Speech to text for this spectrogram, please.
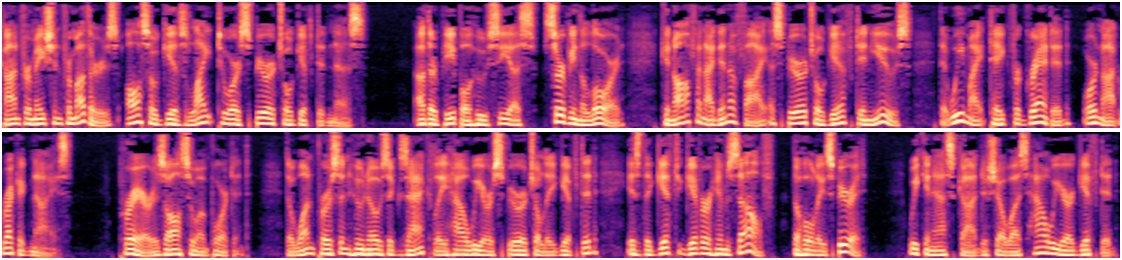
Confirmation from others also gives light to our spiritual giftedness. Other people who see us serving the Lord can often identify a spiritual gift in use that we might take for granted or not recognize. Prayer is also important. The one person who knows exactly how we are spiritually gifted is the gift giver himself, the Holy Spirit. We can ask God to show us how we are gifted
